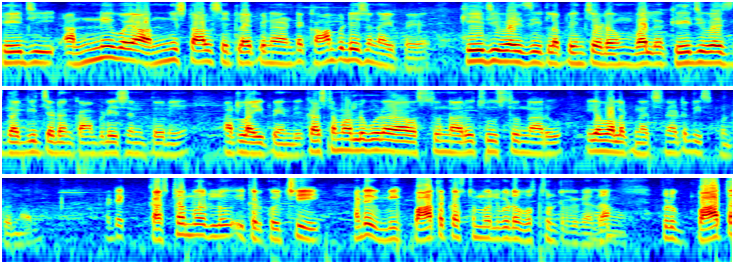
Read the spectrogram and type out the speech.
కేజీ అన్ని పోయి- అన్ని స్టాల్స్ ఎట్లా అయిపోయినాయి అంటే కాంపిటీషన్ అయిపోయాయి. కేజీ వైజ్ ఇట్లా పెంచడం వాళ్ళ కేజీ వైజ్ తగ్గించడం కాంపిటీషన్తో అట్లా అయిపోయింది. కస్టమర్లు కూడా వస్తున్నారు చూస్తున్నారు ఇక వాళ్ళకి నచ్చినట్టు తీసుకుంటున్నారు. అంటే కస్టమర్లు ఇక్కడికి వచ్చి అంటే మీకు పాత కస్టమర్లు కూడా వస్తుంటారు కదా. ఇప్పుడు పాత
